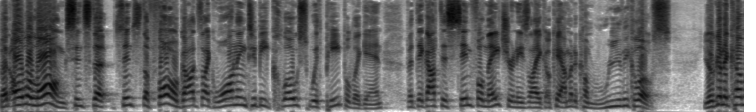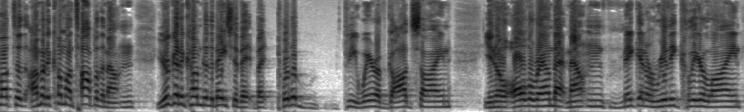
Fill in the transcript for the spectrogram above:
But all along, since the, since the fall, God's like wanting to be close with people again, but they got this sinful nature, and He's like, okay, I'm going to come really close. You're going to come up to, the, I'm going to come on top of the mountain. You're going to come to the base of it, but put a beware of God sign, you know, all around that mountain. Make it a really clear line.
